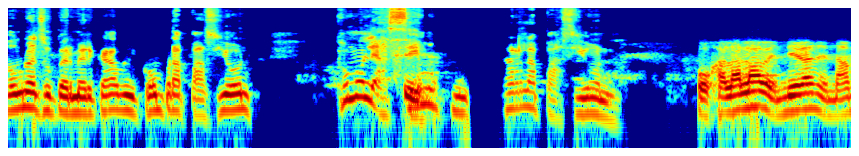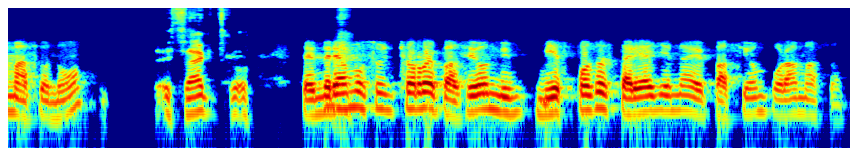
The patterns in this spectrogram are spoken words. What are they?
va uno al supermercado y compra pasión. ¿Cómo le hacemos encontrar la pasión? Ojalá la vendieran en Amazon, ¿no? Exacto. Tendríamos un chorro de pasión. mi esposa estaría llena de pasión por Amazon.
